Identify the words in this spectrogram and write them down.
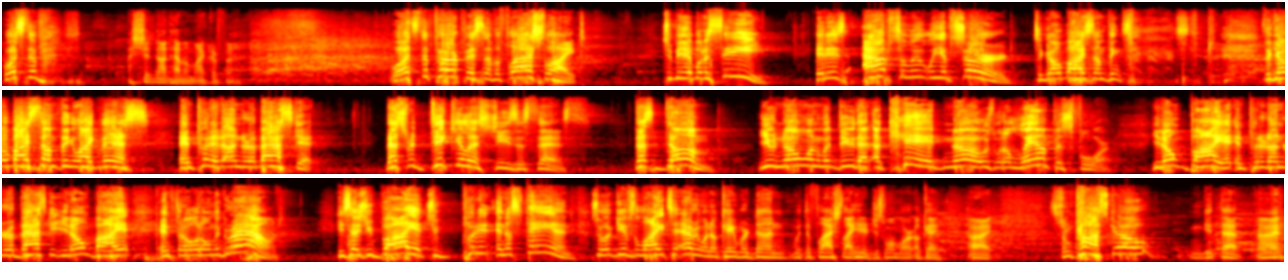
what's the, I should not have a microphone. What's the purpose of a flashlight? To be able to see. It is absolutely absurd to go buy something, to go buy something like this and put it under a basket. That's ridiculous, Jesus says. That's dumb. You, no one would do that. A kid knows what a lamp is for. You don't buy it and put it under a basket. You don't buy it and throw it on the ground. He says you buy it to put it in a stand so it gives light to everyone. Okay, we're done with the flashlight here. Just one more. Okay, all right. It's from Costco. Can get that, all right?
